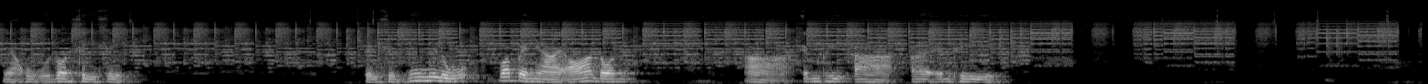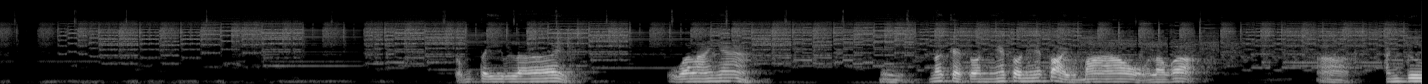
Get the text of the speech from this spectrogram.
เนี่ยโอ้โหโดนสี่สิบสี่สิบนี่ไม่รู้ว่าเป็นยังไงอ๋อโดนอ่า MP อ่าเอ่อ MP ตีไปเลยอัวอะไรเนี่ยนี่นอกจากตัวนี้ตัวนี้ต่อยเบาเราก็อ่าอันดู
